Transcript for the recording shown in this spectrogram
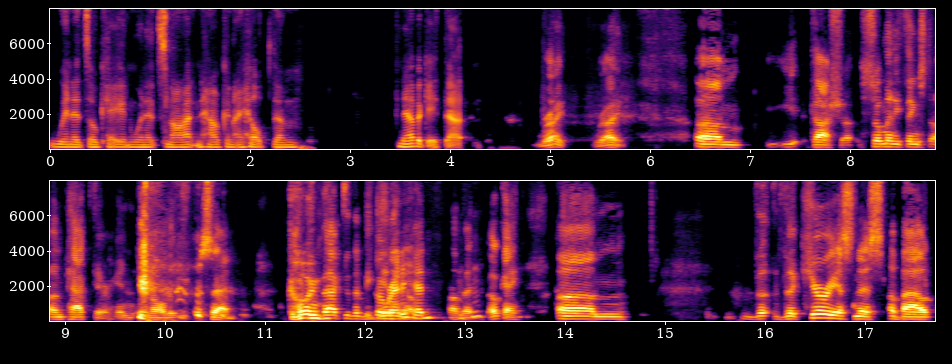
when it's okay and when it's not and how can i help them navigate that right right um gosh, uh, so many things to unpack there in, in all that you said. Going back to the beginning Go right ahead. Of, of. Mm-hmm. Okay. Um, the the curiousness about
